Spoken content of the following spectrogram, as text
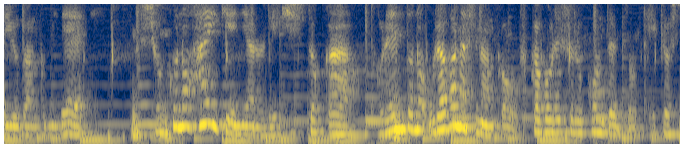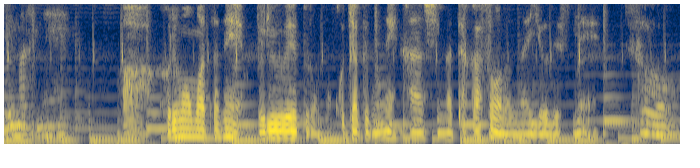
という番組で食の背景にある歴史とかトレンドの裏話なんかを深掘りするコンテンツを提供していますね。ああ、これもまたね、ブルーエプロンの顧客のね、関心が高そうな内容ですね。そ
